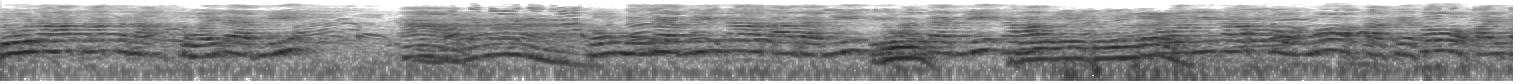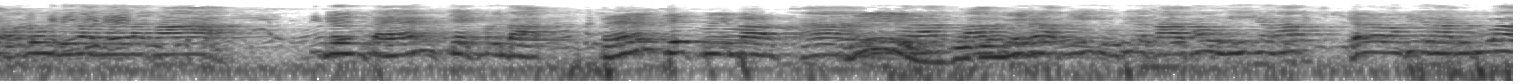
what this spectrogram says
ดูนะครับลักษณะสวยแบบนี้ อ่าอ่าทรงหูแบบนี้หน้าตาแบบนี้สีสันแบบนี้นะครับดูเลยดูเลย ตัวนี้นะครับส่งมอบจากเสียโซ่ไปสอนดวงเดือนในราคาหนึ่งแสนเจ็ดหมื่นบาท แสนเจ็ดหมื่นบาทอ่านี่นี่นะครับดูความตัวสวนี้ยคระรัดับ บนี้อยู่ที่ราคาเท่านี้นะครับ แล้วเราลองพิจารณาดูที่ว่า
